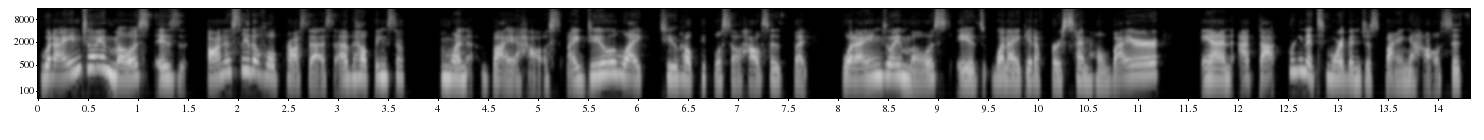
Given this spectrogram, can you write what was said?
What I enjoy most is honestly the whole process of helping someone buy a house. I do like to help people sell houses, but what I enjoy most is when I get a first time home buyer. And at that point, it's more than just buying a house. It's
